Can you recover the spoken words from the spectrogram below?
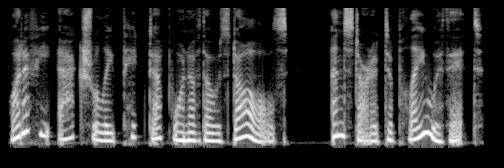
What if he actually picked up one of those dolls and started to play with it?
